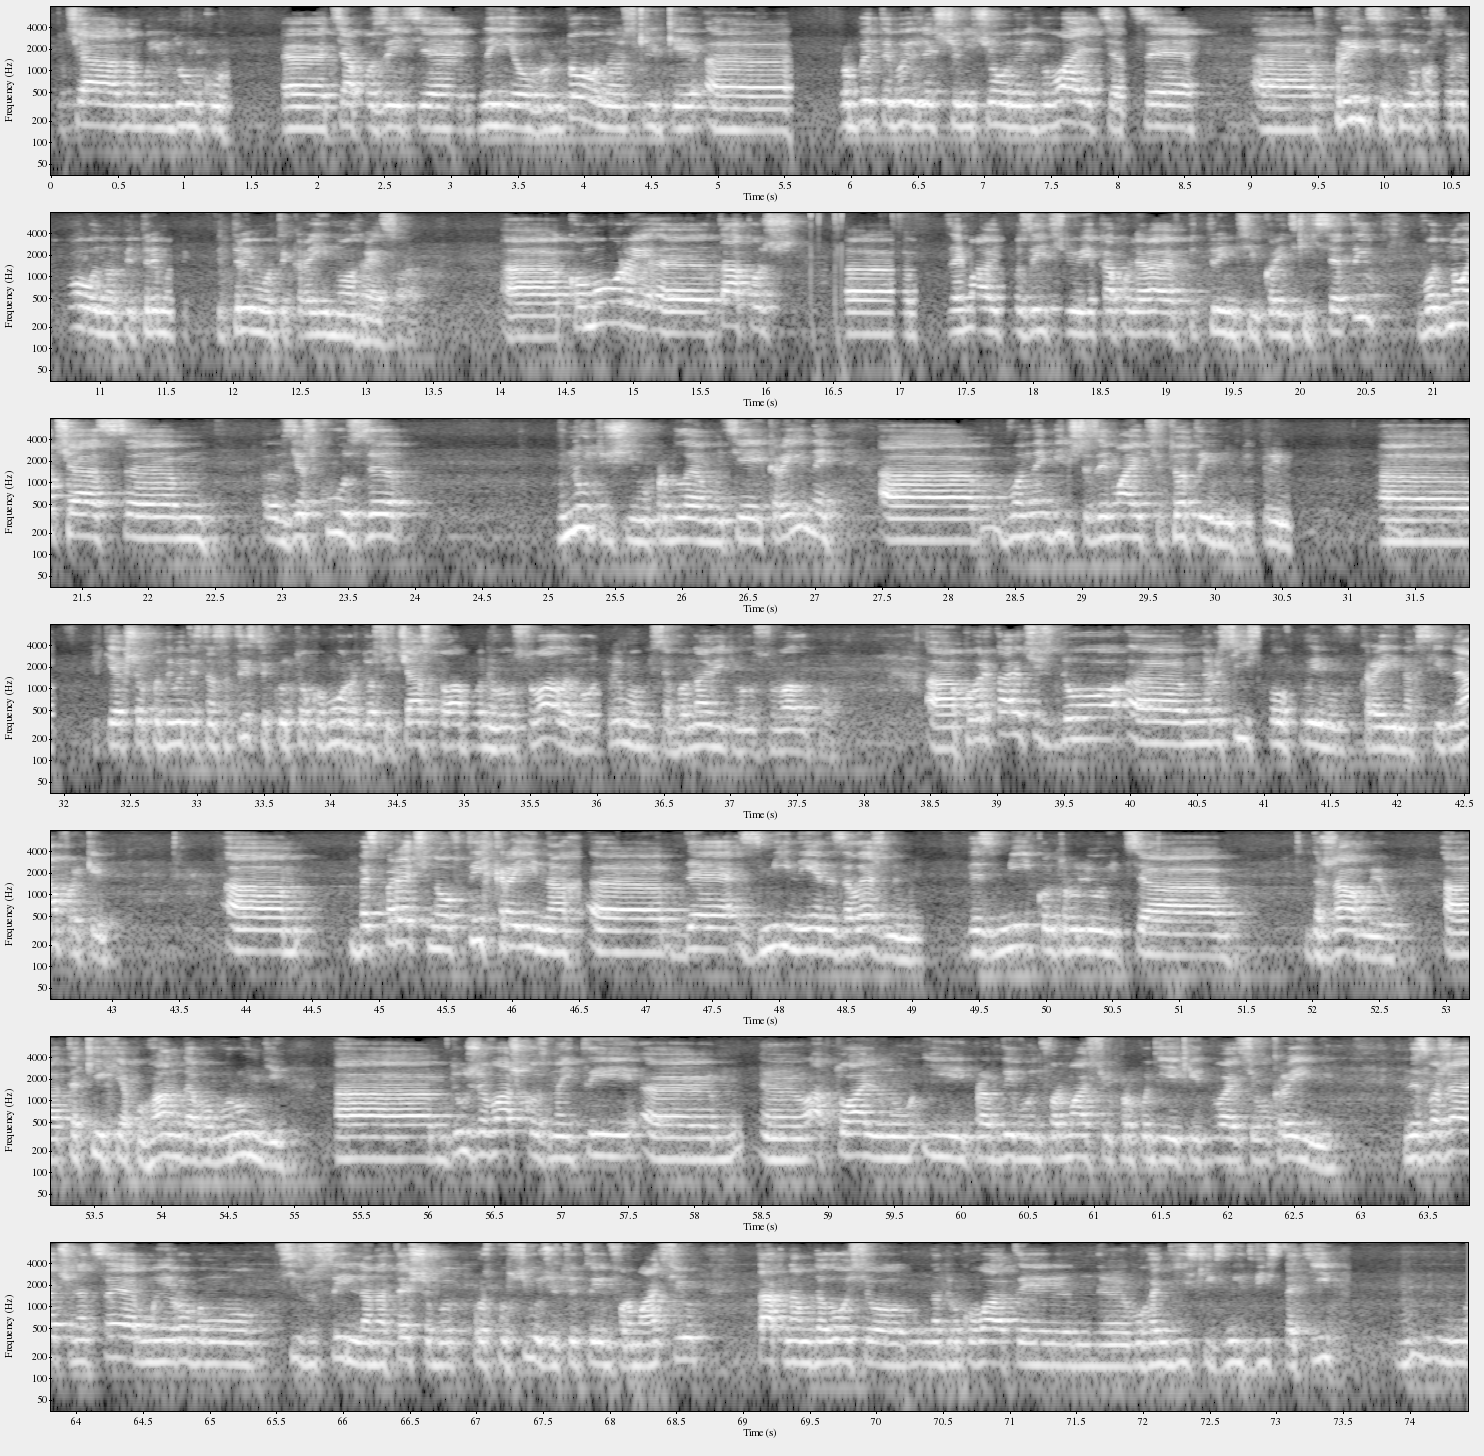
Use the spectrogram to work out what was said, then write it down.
Хоча, на мою думку, ця позиція не є обґрунтованою, оскільки е, робити вигляд, що нічого не відбувається, це е, в принципі опосередковано підтримати підтримувати країну агресора. Е, Комори е, також е, займають позицію, яка полягає в підтримці українських ініціатив. Водночас ем, в зв'язку з внутрішніми проблемами цієї країни е, вони більше займають ситуативну підтримку. Е, Якщо подивитись на статистику, то комори досить часто або не голосували, або отрималися, або навіть голосували проти. Повертаючись до е, російського впливу в країнах Східної Африки, е, безперечно, в тих країнах, е, де ЗМІ не є незалежними, де ЗМІ контролюються державою, е, таких як Уганда або Бурунді, е, дуже важко знайти е, е, актуальну і правдиву інформацію про події, які відбуваються в Україні. Незважаючи на це, ми робимо всі зусилля на те, щоб розповсюджувати цю інформацію. Так нам вдалося надрукувати е, в угандійських змі дві статті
